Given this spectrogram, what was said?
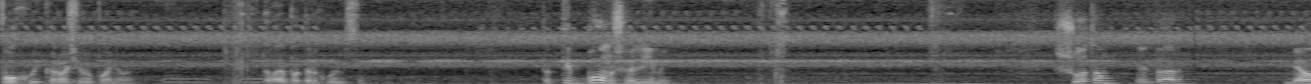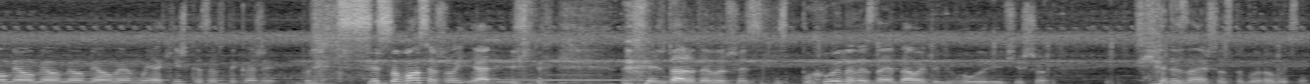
Похуй, коротше, ви поняли. Давай поторгуємося. Та ти бомж галімий. Що там, Ільдар? Мяу, мяу, мяу, мяу, мяу, мяу. Моя кішка завжди каже, блін, ти сама що я. Ільдар, у тебе щось якісь пухлини, не знаю, давить тобі в голові чи що. Я не знаю, що з тобою робиться.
